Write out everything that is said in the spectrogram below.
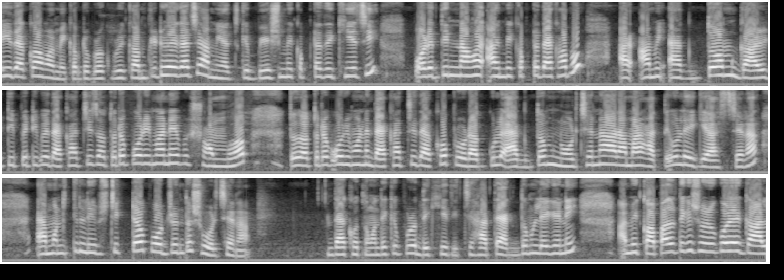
এই দেখো আমার মেকআপটা পুরোপুরি কমপ্লিট হয়ে গেছে। আমি আজকে বেশ মেকআপটা দেখিয়েছি। পরের দিন না হয় আই মেকআপটা দেখাবো। আর আমি একদম গাল টিপে টিপে দেখাচ্ছি যতটা পরিমাণে সম্ভব। তো ততটা পরিমাণে দেখাচ্ছি, দেখো প্রোডাক্টগুলো একদম নড়ছে না আর আমার হাতেও লেগে আসছে না। এমনকি লিপস্টিকটাও পর্যন্ত সরছে না। দেখো, তোমাদেরকে পুরো দেখিয়ে দিচ্ছি। হাতে একদম লেগে নেই। আমি কপাল থেকে শুরু করে গাল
